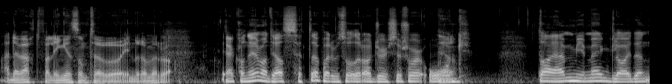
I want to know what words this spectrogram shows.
Nei, det er i hvert fall ingen som tør å innrømme det, da. Jeg kan med at jeg har sett et par episoder av Jersey Shore, og da er jeg mye mer glad i den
